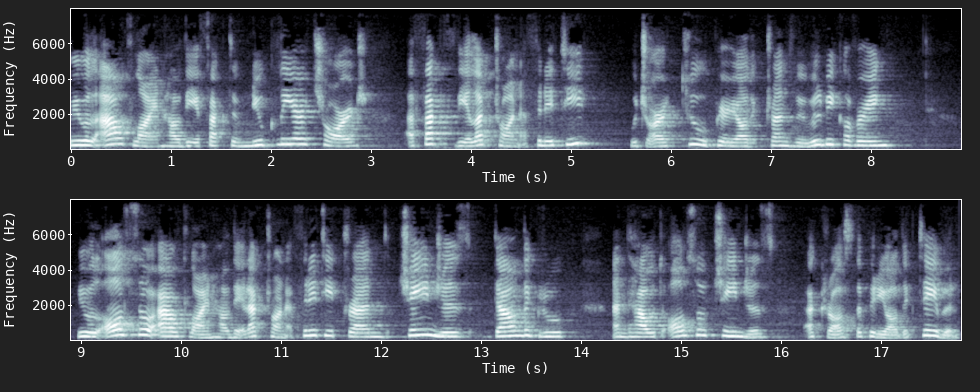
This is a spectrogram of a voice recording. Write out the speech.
we will outline how the effective nuclear charge affects the electron affinity, which are two periodic trends we will be covering. We will also outline how the electron affinity trend changes down the group and how it also changes across the periodic table.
